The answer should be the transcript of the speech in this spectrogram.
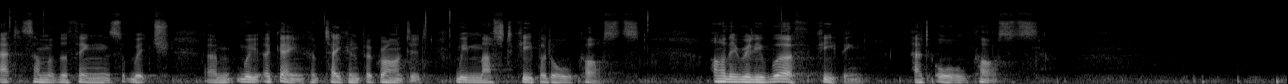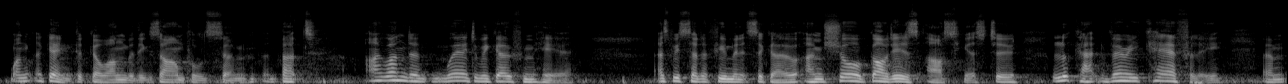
at some of the things which um, we, again, have taken for granted we must keep at all costs. Are they really worth keeping at all costs? One, again, could go on with examples, um, but I wonder where do we go from here? As we said a few minutes ago, I'm sure God is asking us to look at very carefully um,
